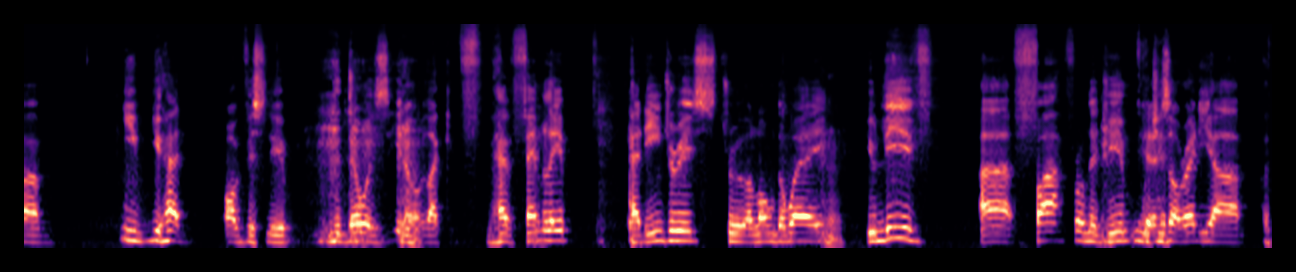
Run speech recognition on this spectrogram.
um you you had obviously there was you know like have family had injuries through along the way. You live uh, far from the gym, which Yeah. is already a, a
